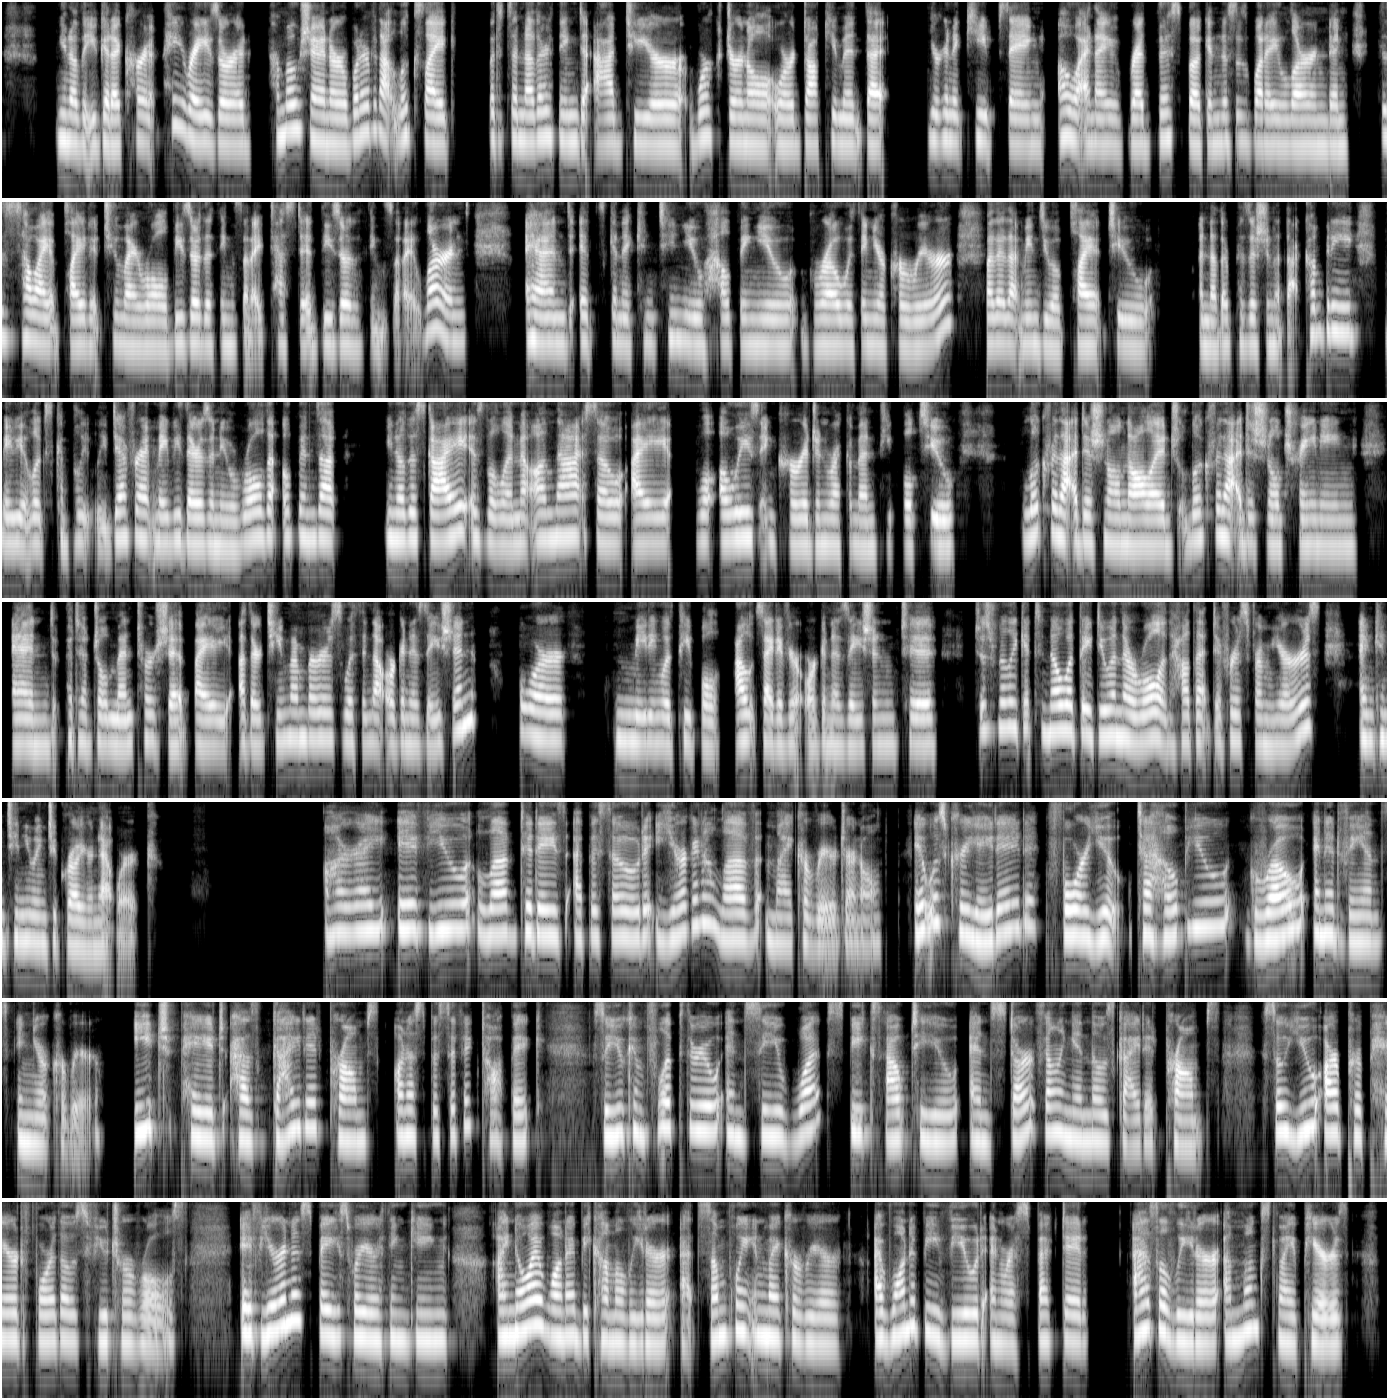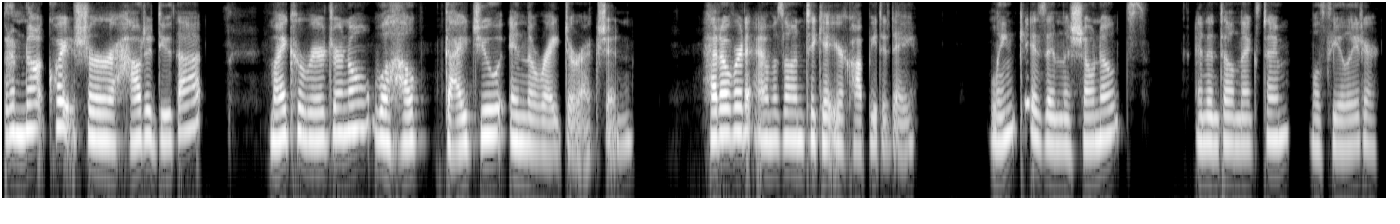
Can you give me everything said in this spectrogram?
you know, that you get a current pay raise or a promotion or whatever that looks like. But it's another thing to add to your work journal or document that you're going to keep saying, Oh, and I read this book and this is what I learned. And this is how I applied it to my role. These are the things that I tested. These are the things that I learned. And it's going to continue helping you grow within your career, whether that means you apply it to another position at that company. Maybe it looks completely different. Maybe there's a new role that opens up. You know, the sky is the limit on that. So I will always encourage and recommend people to look for that additional knowledge, look for that additional training and potential mentorship by other team members within that organization or meeting with people outside of your organization to just really get to know what they do in their role and how that differs from yours and continuing to grow your network. All right. If you loved today's episode, you're going to love my career journal. It was created for you to help you grow and advance in your career. Each page has guided prompts on a specific topic so you can flip through and see what speaks out to you and start filling in those guided prompts so you are prepared for those future roles. If you're in a space where you're thinking, I know I want to become a leader at some point in my career, I want to be viewed and respected as a leader amongst my peers, but I'm not quite sure how to do that. My career journal will help guide you in the right direction. Head over to Amazon to get your copy today. Link is in the show notes. And until next time, we'll see you later.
